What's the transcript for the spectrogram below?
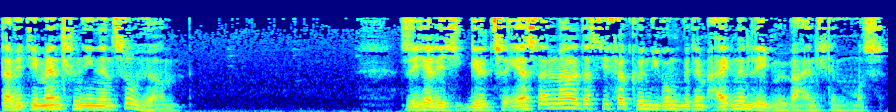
damit die Menschen ihnen zuhören? Sicherlich gilt zuerst einmal, dass die Verkündigung mit dem eigenen Leben übereinstimmen muss.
